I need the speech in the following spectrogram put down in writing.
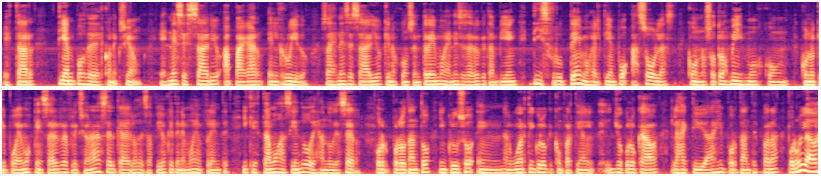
estar tiempos de desconexión. Es necesario apagar el ruido, o sea, es necesario que nos concentremos, es necesario que también disfrutemos el tiempo a solas con nosotros mismos, con, con lo que podemos pensar y reflexionar acerca de los desafíos que tenemos enfrente y que estamos haciendo o dejando de hacer. Por, por, lo tanto, incluso en algún artículo que compartía, yo colocaba las actividades importantes para, por un lado,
